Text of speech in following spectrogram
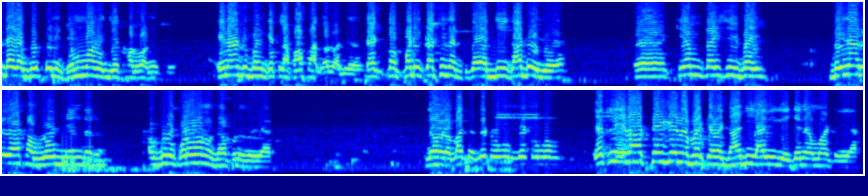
ડાયરેક્ટ બપોરનું જમવાનું દેખાડવાનું છે. એના પણ કેટલા પાપા કરવા જોઈએ કંઈક તો પડી કથીને જ દી કાઢવો જોઈએ કેમ થાય છે ભાઈ? બન્યા આખા વ્લોગની અંદર. અઘરો પડવાનો જ આપણે યાર. લાવડા પાછા પેટ્રોલ પેટ્રોલ એટલી રાત થઈ ગઈ ને ભાઈ કે ગાડી આવી ગઈ તેના માટે યાર.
